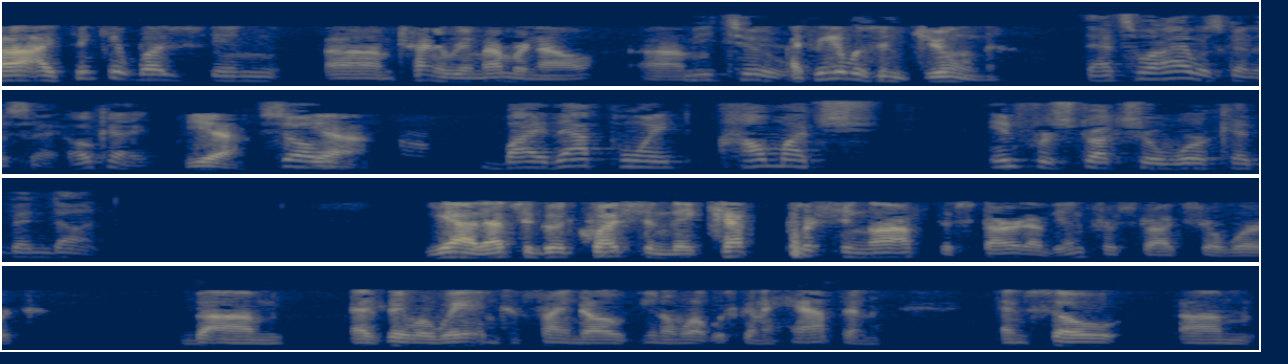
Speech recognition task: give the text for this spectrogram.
Uh, I think it was in. Uh, I'm trying to remember now. Um, Me too. I think it was in June. That's what I was going to say. Okay. Yeah. So yeah. by that point, how much infrastructure work had been done? Yeah, that's a good question. They kept pushing off the start of infrastructure work um, as they were waiting to find out, you know, what was going to happen. And so um,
